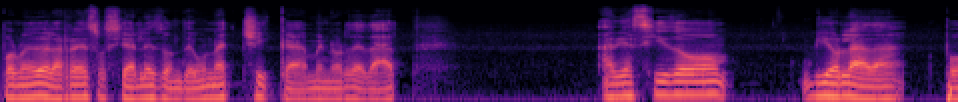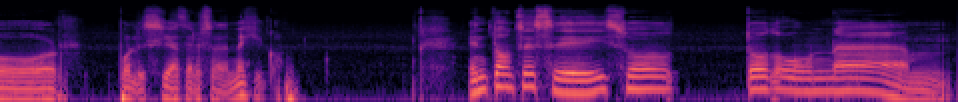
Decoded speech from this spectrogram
por medio de las redes sociales donde una chica menor de edad había sido violada por policías de la Ciudad de México. Entonces se hizo todo una, mm,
